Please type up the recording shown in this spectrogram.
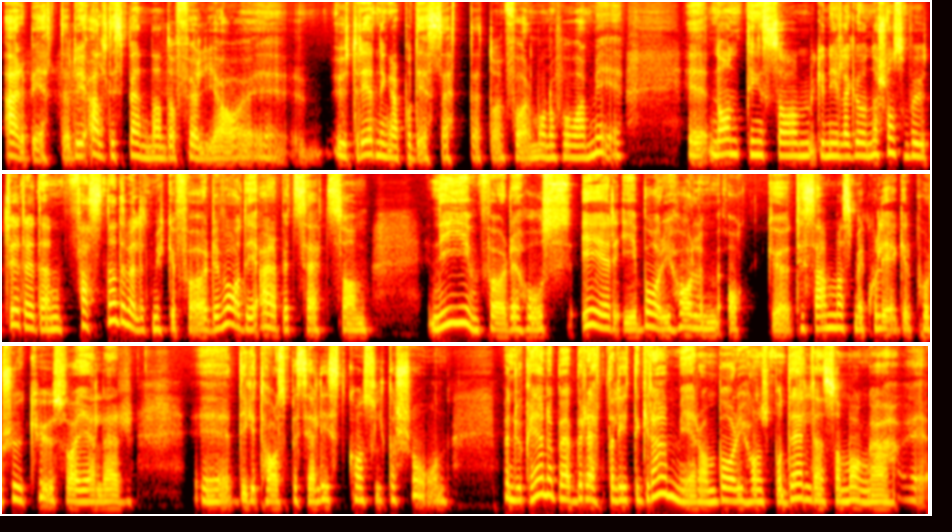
arbete. Det är alltid spännande att följa eh, utredningar på det sättet och en förmån att få vara med. Eh, någonting som Gunilla Gunnarsson som var utredare den fastnade väldigt mycket för det var det arbetssätt som ni införde hos er i Borgholm och Eh, tillsammans med kollegor på sjukhus vad gäller eh, digital specialistkonsultation. Men du kan gärna börja berätta lite grann mer om Borgholmsmodellen som många eh,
